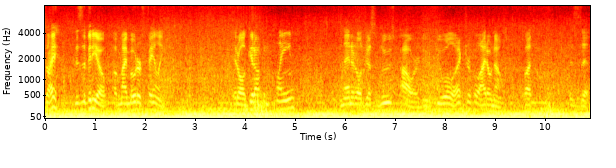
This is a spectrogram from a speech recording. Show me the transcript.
So hey, this is a video of my motor failing. It'll get up and plane, and then it'll just lose power due to fuel, electrical, I don't know. But this is it.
